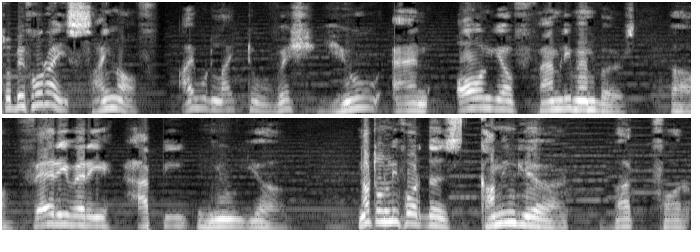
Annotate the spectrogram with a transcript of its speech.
So, before I sign off, I would like to wish you and all your family members a very, very happy new year. Not only for this coming year, but for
